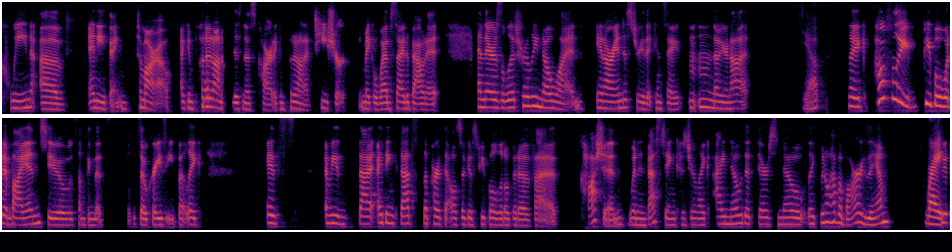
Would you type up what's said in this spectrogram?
queen of anything tomorrow. I can put it on a business card, I can put it on a t shirt, make a website about it. And there's literally no one in our industry that can say, no, you're not. Yep. Like, hopefully, people wouldn't buy into something that's so crazy, but like, it's I mean, that I think that's the part that also gives people a little bit of uh, caution when investing because you're like, I know that there's no, like, we don't have a bar exam. Right. We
